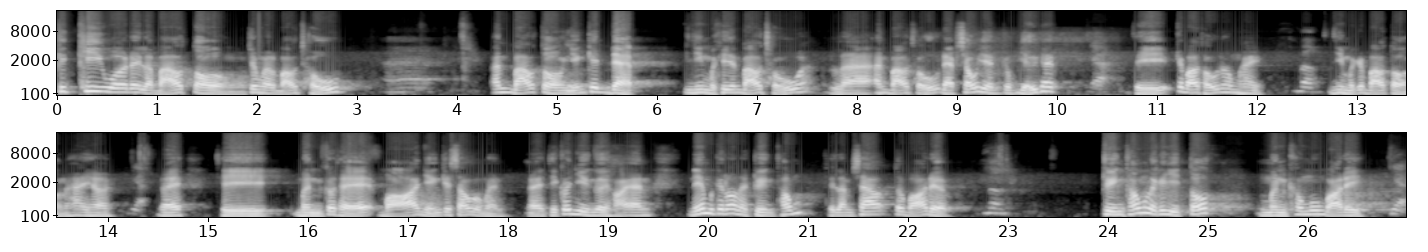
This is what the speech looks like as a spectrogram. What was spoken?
cái keyword đây là bảo tồn chứ không phải là bảo thủ à. anh bảo tồn những cái đẹp nhưng mà khi anh bảo thủ á, là anh bảo thủ đẹp xấu gì anh cũng giữ hết yeah. Dạ. thì cái bảo thủ nó không hay vâng. nhưng mà cái bảo tồn nó hay hơn. Dạ. đấy thì mình có thể bỏ những cái xấu của mình đấy thì có nhiều người hỏi anh nếu mà cái đó là truyền thống thì làm sao tôi bỏ được vâng. truyền thống là cái gì tốt mình không muốn bỏ đi. Dạ.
